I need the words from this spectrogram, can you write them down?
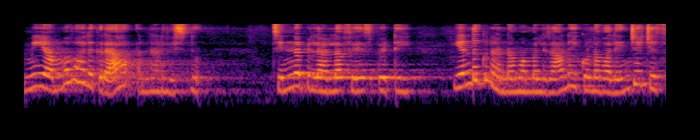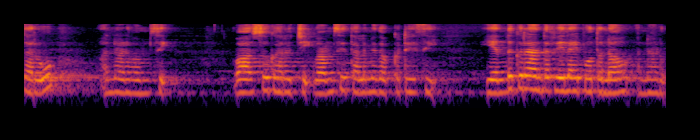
మీ అమ్మ వాళ్ళకి రా అన్నాడు విష్ణు. చిన్న పిల్లాడిలా ఫేస్ పెట్టి ఎందుకు నాన్న మమ్మల్ని రానియకుండా వాళ్ళు ఎంజాయ్ చేశారు? అన్నాడు వంశీ. వాసు గారు వచ్చి వంశీ తల మీద ఒక్కటేసి ఎందుకురా అంత ఫీల్ అయిపోతున్నావు? అన్నాడు.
